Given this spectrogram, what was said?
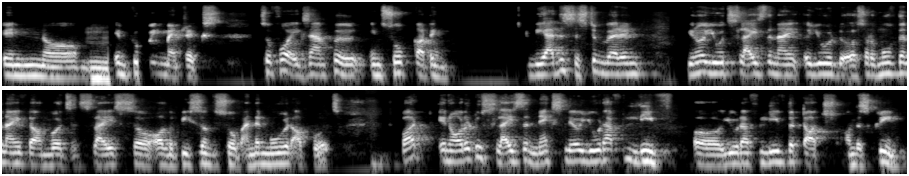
in uh, mm. improving metrics. So, for example, in soap cutting, we had the system wherein you know you would slice the knife, you would uh, sort of move the knife downwards and slice uh, all the pieces of the soap, and then move it upwards. But in order to slice the next layer, you would have to leave. Uh, you would have to leave the touch on the screen,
